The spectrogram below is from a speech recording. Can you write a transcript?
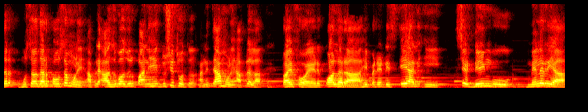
तर मुसळधार पावसामुळे आपल्या आजूबाजूला पाणी हे दूषित होतं आणि त्यामुळे आपल्याला टायफॉइड कॉलरा हिपॅटायटिस ए आणि ई तसे डेंग्यू मलेरिया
